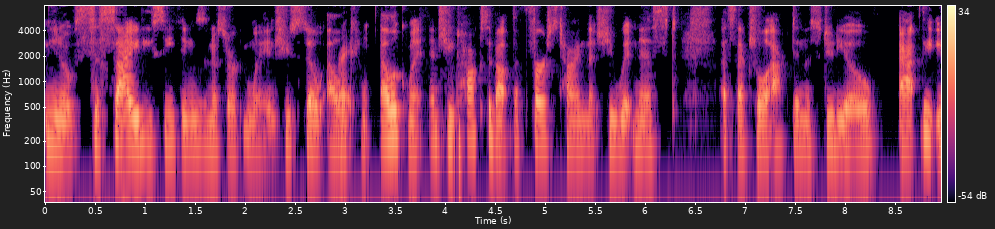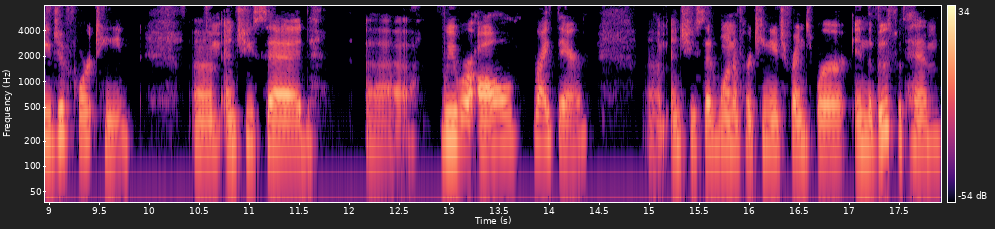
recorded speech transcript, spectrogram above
you know society see things in a certain way and she's so eloquent right. eloquent and she talks about the first time that she witnessed a sexual act in the studio at the age of 14 um, and she said uh, we were all right there. Um, and she said one of her teenage friends were in the booth with him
